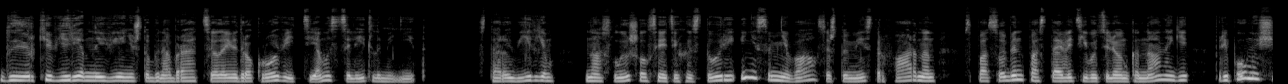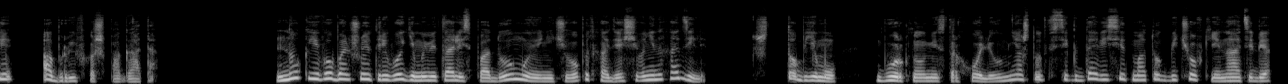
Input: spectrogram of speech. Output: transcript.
Дырки в еремной вене, чтобы набрать целое ведро крови и тем исцелить ламинит. Старый Вильям наслышался этих историй и не сомневался, что мистер Фарнан способен поставить его теленка на ноги при помощи обрывка шпагата. Но к его большой тревоге мы метались по дому и ничего подходящего не находили. «Чтоб ему!» — буркнул мистер Холли. «У меня ж тут всегда висит моток бечевки, и на тебе!»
